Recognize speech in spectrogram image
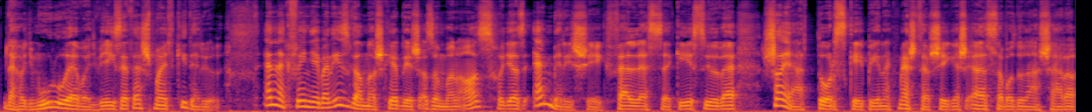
de hogy múló-e vagy végzetes, majd kiderül. Ennek fényében izgalmas kérdés azonban az, hogy az emberiség fel lesz-e készülve saját torszképének mesterséges elszabadulására,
